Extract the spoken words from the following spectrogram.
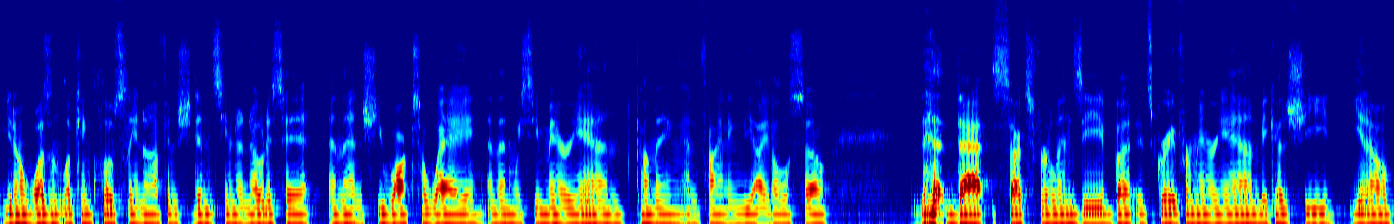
you know, wasn't looking closely enough and she didn't seem to notice it. And then she walks away, and then we see Maryanne coming and finding the idol. So that that sucks for Lindsay, but it's great for Maryanne because she, you know,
